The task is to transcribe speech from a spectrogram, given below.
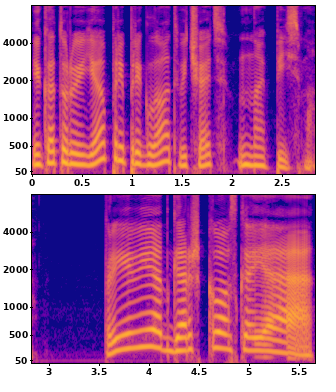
и которую я припрягла отвечать на письма. «Привет, Горшковская!»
